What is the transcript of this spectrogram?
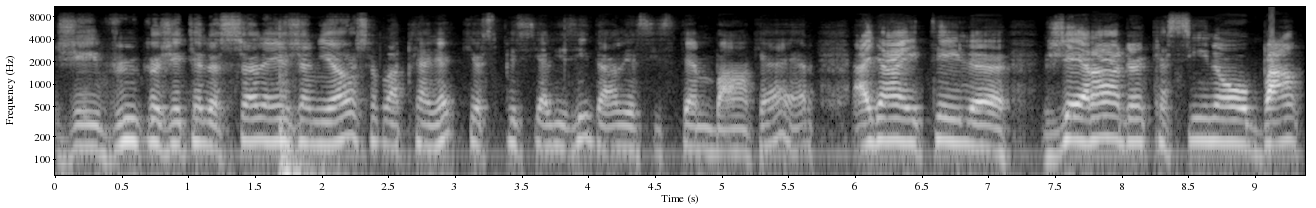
j'ai vu que j'étais le seul ingénieur sur la planète qui a spécialisé dans les systèmes bancaires. Ayant été le gérant d'un casino banque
